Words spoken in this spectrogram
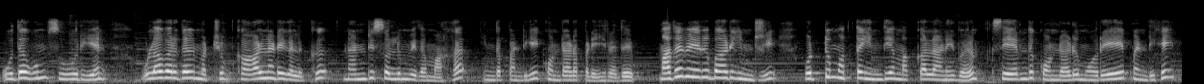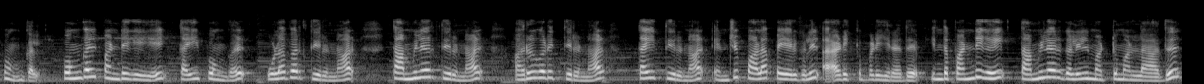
உதவும் சூரியன் உழவர்கள் மற்றும் கால்நடைகளுக்கு நன்றி சொல்லும் விதமாக இந்த பண்டிகை கொண்டாடப்படுகிறது. மத வேறுபாடு இன்றி ஒட்டுமொத்த இந்திய மக்கள் அனைவரும் சேர்ந்து கொண்டாடும் ஒரே பண்டிகை பொங்கல். பொங்கல் பண்டிகையை தைப்பொங்கல் உழவர் திருநாள் தமிழர் திருநாள் அறுவடை திருநாள் தை திருநாள் என்று பல பெயர்களில் அழைக்கப்படுகிறது. இந்த பண்டிகை தமிழர்களில் மட்டுமல்லாது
